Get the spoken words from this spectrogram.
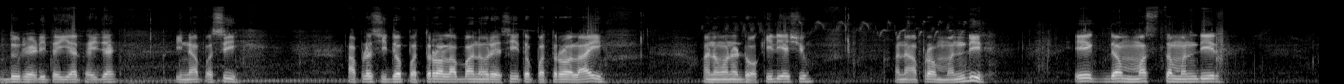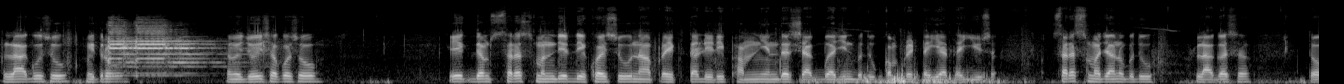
બધું રેડી તૈયાર થઈ જાય. એના પછી આપણે સીધો પતરો લાવવાનો રહેશે. તો પતરો લાવી અને મને ઢોકી દઈશું અને આપણો મંદિર એકદમ મસ્ત મંદિર લાગુ છું, મિત્રો. તમે જોઈ શકો છો. એકદમ સરસ મંદિર દેખાઈશું અને આપણે એકતા ડેરી ફાર્મની અંદર શાકભાજીને બધું કમ્પ્લીટ તૈયાર થઈ ગયું છે. સરસ મજાનું બધું લાગે છે. તો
